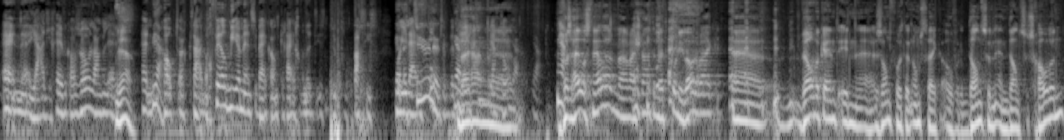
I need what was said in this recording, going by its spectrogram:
En eh, ja, die geef ik al zo lang les. Ja. En Ja. ik hoop dat ik daar nog veel meer mensen bij kan krijgen. Want het is natuurlijk fantastisch. Voor Ja, natuurlijk. te Ja. Wij gaan, Ja, toch? Ja, ja. Het was een hele snelle, maar wij praten met Connie Lodewijk. eh, wel bekend in eh, Zandvoort en omstreken over dansen en dansscholen.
